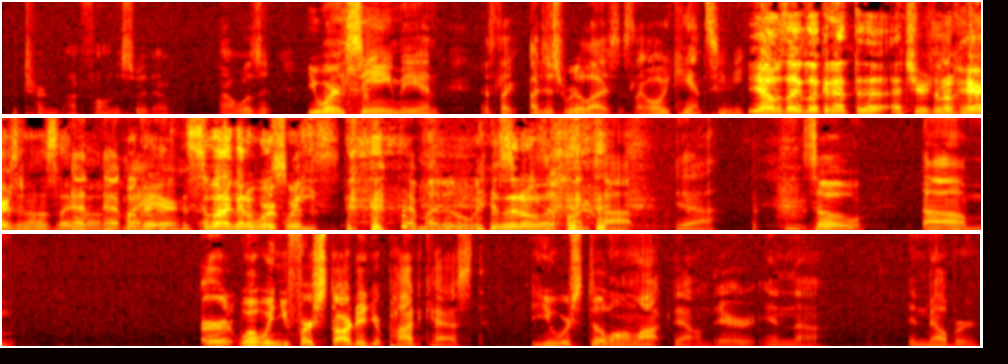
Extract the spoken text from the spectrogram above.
Let me turn my phone this way though. I wasn't you weren't seeing me and it's like i just realized it's like oh he can't see me. Yeah, I was like looking at the at your little At- hairs, and I was like, at, oh, at my okay, hair this is what I got to work with. at my little wispies Little- up on top. Yeah. So um er, well when you first started your podcast you were still on lockdown there in uh in melbourne.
